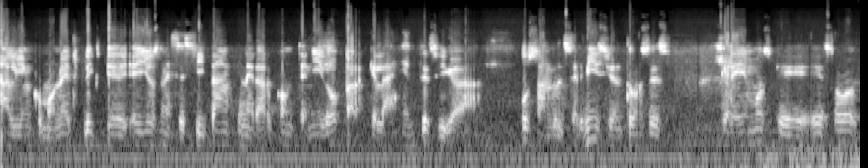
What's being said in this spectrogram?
alguien como Netflix, ellos necesitan generar contenido para que la gente siga usando el servicio. Entonces, creemos que eso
